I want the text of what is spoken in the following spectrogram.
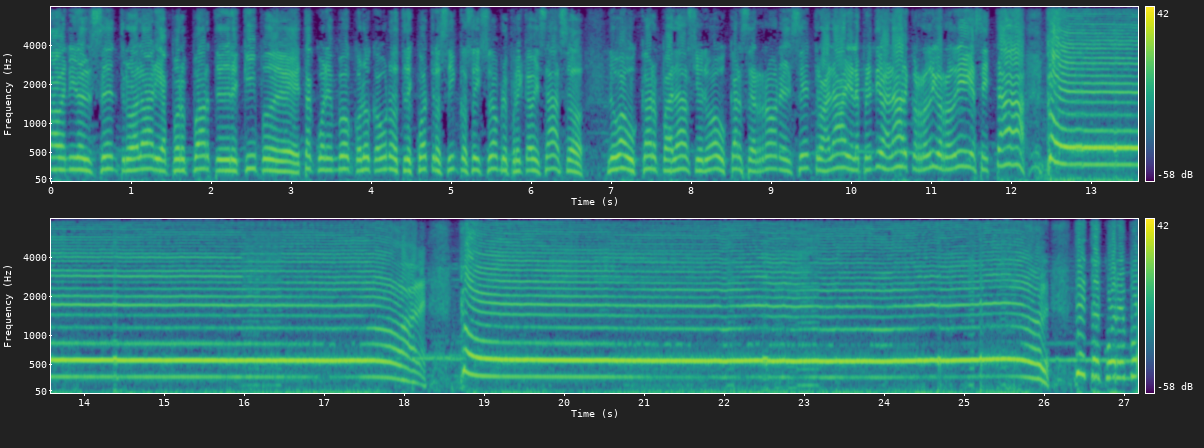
Va a venir el centro al área por parte del equipo de Tacuarembó. Coloca uno, dos, tres, cuatro, cinco, seis hombres por el cabezazo. Lo va a buscar Palacio, lo va a buscar Cerrón. El centro al área, le prendió al arco. Rodrigo Rodríguez está. ¡Gol! Tacuarembó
